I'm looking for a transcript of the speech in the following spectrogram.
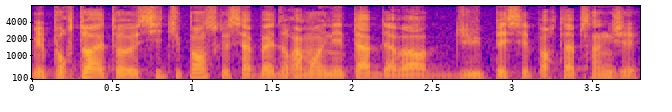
Mais pour toi, toi aussi, tu penses que ça peut être vraiment une étape d'avoir du PC portable 5G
